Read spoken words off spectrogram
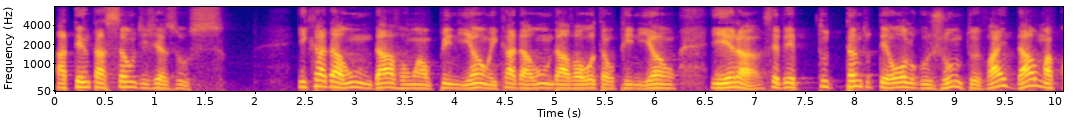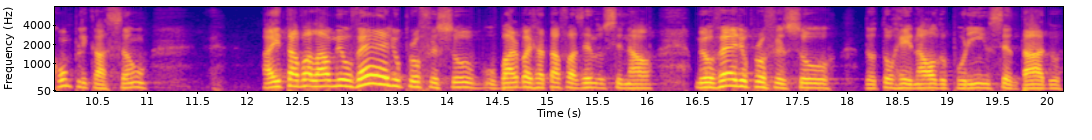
a tentação de Jesus. E cada um dava uma opinião, e cada um dava outra opinião, e era, você vê, tanto teólogo junto, vai dar uma complicação Aí estava lá o meu velho professor, o Barba já está fazendo o sinal, meu velho professor, doutor Reinaldo Purim, sentado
